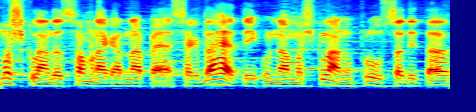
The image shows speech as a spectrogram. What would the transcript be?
ਮੁਸ਼ਕਲਾਂ ਦਾ ਸਾਹਮਣਾ ਕਰਨਾ ਪੈ ਸਕਦਾ ਹੈ ਤੇ ਉਹਨਾਂ ਮੁਸ਼ਕਲਾਂ ਨੂੰ ਭਰੋਸਾ ਦਿੱਤਾ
